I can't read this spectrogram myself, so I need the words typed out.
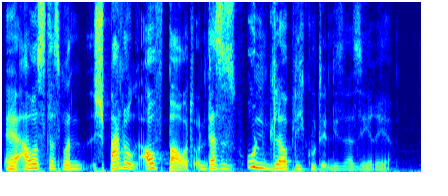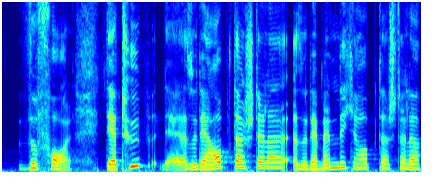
äh, aus, dass man Spannung aufbaut. Und das ist unglaublich gut in dieser Serie. The Fall. Der Typ, also der Hauptdarsteller, also der männliche Hauptdarsteller,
